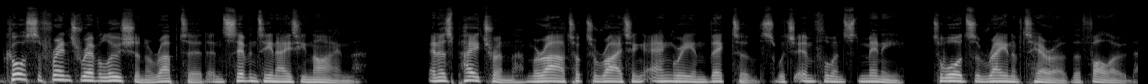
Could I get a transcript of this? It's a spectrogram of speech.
Of course, the French Revolution erupted in 1789, and as patron, Marat took to writing angry invectives which influenced many towards the reign of terror that followed.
